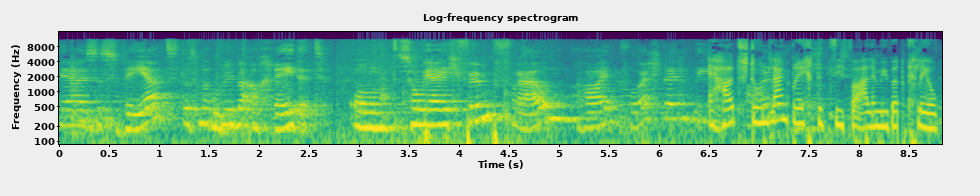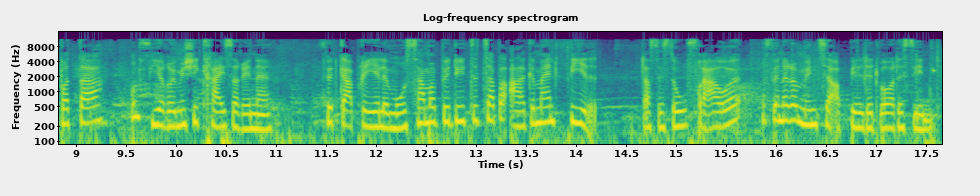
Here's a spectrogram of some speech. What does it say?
der ist es wert, dass man darüber auch redet. Und so werde ich fünf Frauen heute vorstellen. Eine halbe Stunde lang berichtet sie vor allem über die Kleopatra und vier römische Kaiserinnen. Für Gabriele Mooshammer bedeutet es aber allgemein viel, dass so Frauen auf einer Münze abgebildet worden sind.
